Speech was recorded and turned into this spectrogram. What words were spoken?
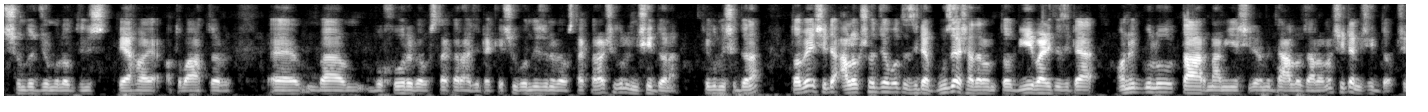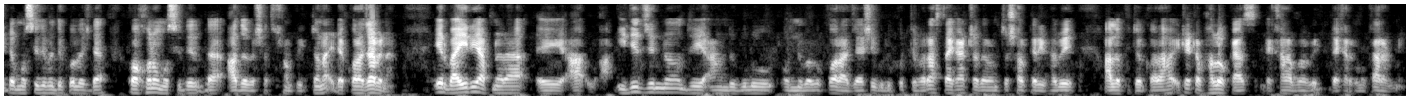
সৌন্দর্যমূলক জিনিস দেওয়া হয় অথবা আহ, বা বখুরের ব্যবস্থা করা, যেটাকে সুগন্ধির জন্য ব্যবস্থা করা, সেগুলো নিষিদ্ধ না, সেগুলো নিষিদ্ধ না। তবে সেটা আলোকসজ্জা বলতে যেটা বোঝায় সাধারণত বিয়ে বাড়িতে যেটা অনেকগুলো তার নামিয়ে সেটার মধ্যে আলো জ্বালানো, সেটা নিষিদ্ধ। সেটা মসজিদের মধ্যে করলে সেটা কখনো মসজিদের আদবের সাথে সম্পৃক্ত না, এটা করা যাবে না। এর বাইরে আপনারা এই ঈদের জন্য যে আনন্দগুলো অন্যভাবে করা যায়, সেগুলো করতে পারে রাস্তাঘাট সাধারণত সরকারিভাবে আলোকিত করা হয়। এটা একটা ভালো কাজ, এটা খারাপভাবে দেখার কোনো কারণ নেই।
